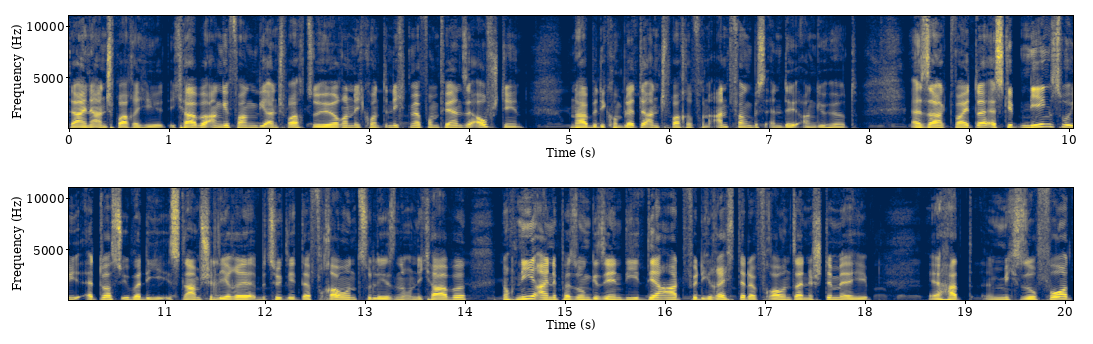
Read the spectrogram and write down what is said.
der eine Ansprache hielt. Ich habe angefangen, die Ansprache zu hören. Ich konnte nicht mehr vom Fernseher aufstehen und habe die komplette Ansprache von Anfang bis Ende angehört. Er sagt weiter, es gibt nirgendwo etwas über die islamische Lehre bezüglich der Frauen zu lesen und ich habe noch nie eine Person gesehen, die derart für die Rechte der Frauen seine Stimme erhebt. Er hat mich sofort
